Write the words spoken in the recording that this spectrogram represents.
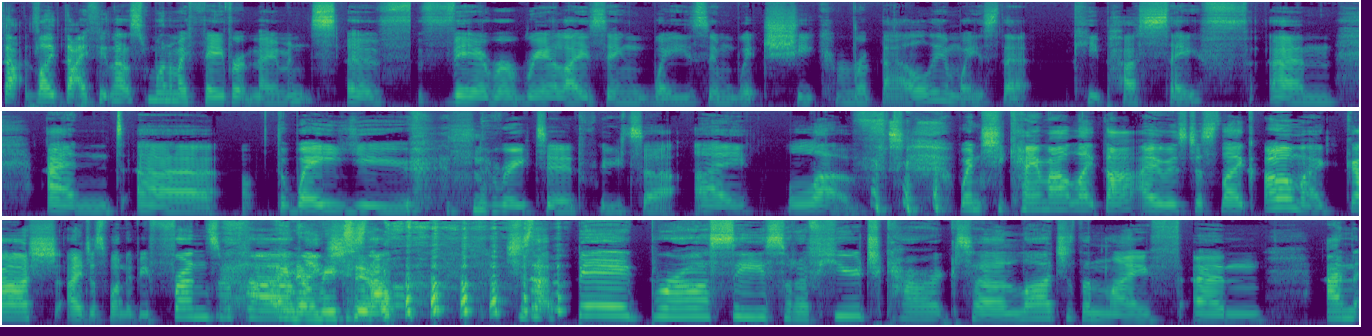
that like that i think that's one of my favorite moments of vera realizing ways in which she can rebel in ways that keep her safe. Um and uh the way you narrated rita i loved. When she came out like that i was just like oh my gosh i just want to be friends with her. I know, like, me too. that- she's that big brassy sort of huge character larger than life. Um and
